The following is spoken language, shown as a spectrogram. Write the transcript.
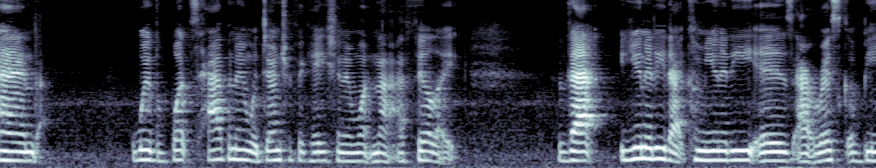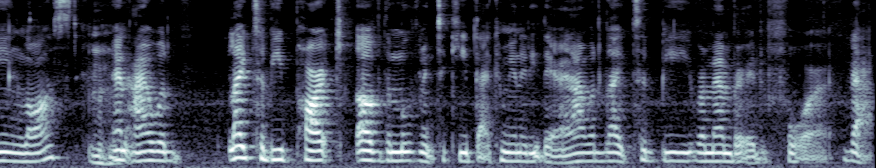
and with what's happening with gentrification and whatnot, I feel like that unity, that community is at risk of being lost, and I would like to be part of the movement to keep that community there and i would like to be remembered for that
